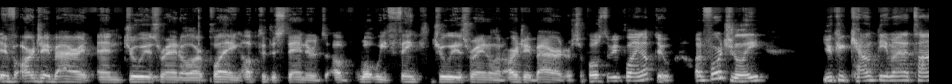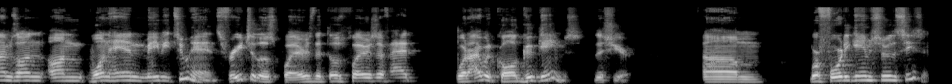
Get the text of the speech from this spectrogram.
if RJ Barrett and Julius Randle are playing up to the standards of what we think Julius Randle and RJ Barrett are supposed to be playing up to. Unfortunately, you could count the amount of times on on one hand, maybe two hands for each of those players that those players have had what I would call good games this year. Um, we're 40 games through the season.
